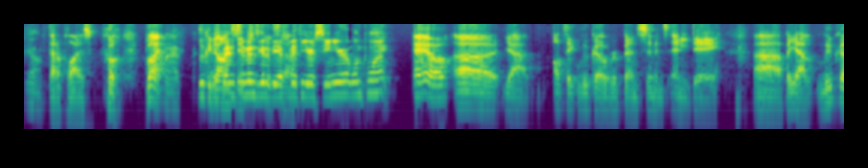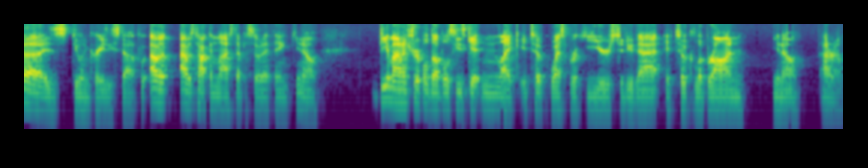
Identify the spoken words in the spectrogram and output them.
Yeah. if that applies. but Luka Is Ben Simmons going to be a uh, fifth year senior at one point? Ayo, uh, yeah, I'll take Luka over Ben Simmons any day. Uh, but yeah, Luka is doing crazy stuff. I was I was talking last episode. I think you know the amount of triple doubles he's getting. Like it took Westbrook years to do that. It took LeBron. You know, I don't know.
